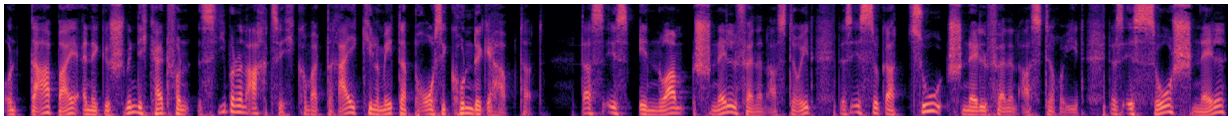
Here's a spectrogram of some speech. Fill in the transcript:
und dabei eine Geschwindigkeit von 87,3 Kilometer pro Sekunde gehabt hat. Das ist enorm schnell für einen Asteroid. Das ist sogar zu schnell für einen Asteroid. Das ist so schnell,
